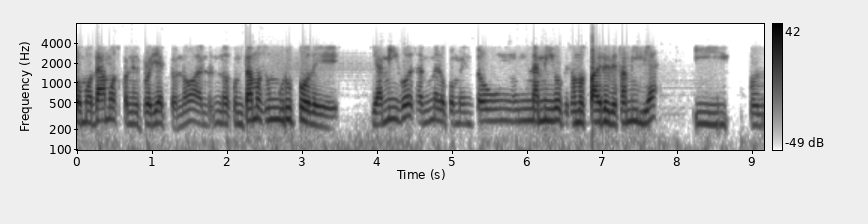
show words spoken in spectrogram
como damos con el proyecto, ¿no? Nos juntamos un grupo de, amigos, a mí me lo comentó un, amigo que somos padres de familia y pues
